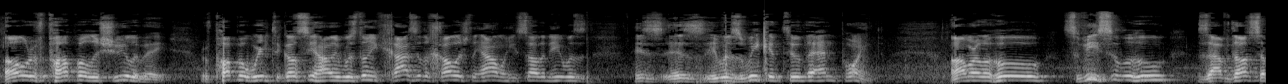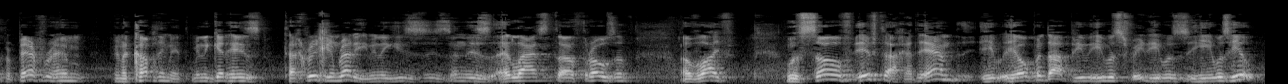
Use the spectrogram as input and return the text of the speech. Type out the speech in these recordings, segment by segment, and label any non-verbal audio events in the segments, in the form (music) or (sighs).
Oh, Rav Papa L'Shuyilebe. Rav Papa went to go see how he was doing. Chazir the Chalash the He saw that he was his, his he was weakened to the end point. Amar lahu, Svisa lahu, Zavdasa, prepare for him an accompaniment, meaning get his tachrichim ready, meaning he's, he's in his last uh, throes of, of life. With Sof Iftach, at the end, he, he opened up, he, he was freed, he was, he was healed.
